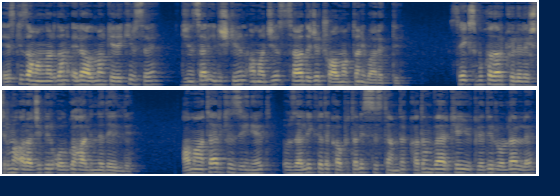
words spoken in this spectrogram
Eski zamanlardan ele almak gerekirse cinsel ilişkinin amacı sadece çoğalmaktan ibaretti. Seks bu kadar köleleştirme aracı bir olgu halinde değildi. Ama ataerkil zihniyet özellikle de kapitalist sistemde kadın ve erkeğe yüklediği rollerle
